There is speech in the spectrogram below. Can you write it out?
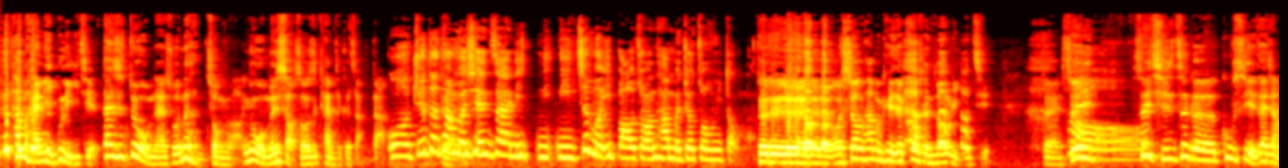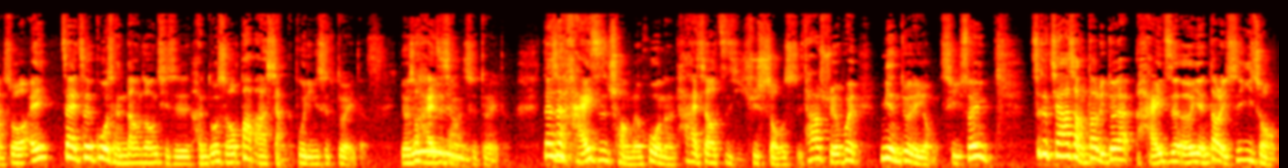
他们还理不理解？但是对我们来说，那很重要，因为我们小时候是看这个长大。我觉得他们现在，你你你这么一包装，他们就终于懂了。对对对对对对，我希望他们可以在过程中理解。对，所以、哦所以其实这个故事也在讲说，哎，在这个过程当中，其实很多时候爸爸想的不一定是对的，有时候孩子想的是对的。但是孩子闯的祸呢，他还是要自己去收拾，他要学会面对的勇气。所以这个家长到底对孩子而言，到底是一种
